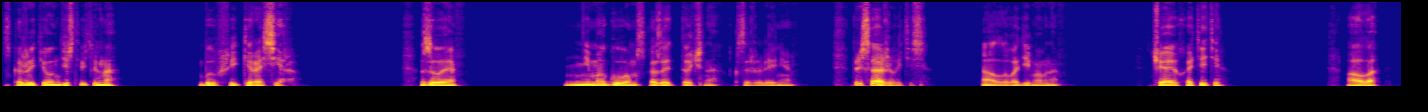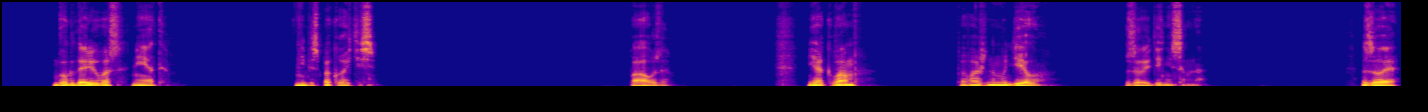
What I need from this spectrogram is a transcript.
Скажите, он действительно бывший кирасир? Зоя. Не могу вам сказать точно, к сожалению. Присаживайтесь, Алла Вадимовна. Чаю хотите? Алла. Благодарю вас, нет. Не беспокойтесь. Пауза. Я к вам по важному делу, Зоя Денисовна. Зоя,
